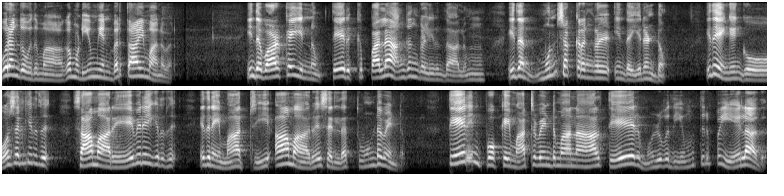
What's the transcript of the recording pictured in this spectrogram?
உறங்குவதுமாக முடியும் என்பர் தாய்மானவர். இந்த வாழ்க்கை இன்னும் தேருக்கு பல அங்கங்கள் இருந்தாலும் இதன் முன் சக்கரங்கள் இந்த இரண்டும். இது எங்கெங்கோ செல்கிறது. சாமாரே விரைகிறது. இதனை மாற்றி ஆமாறு செல்ல தூண்ட வேண்டும். தேரின் போக்கை மாற்ற வேண்டுமானால் தேர் முழுவதையும் திருப்ப இயலாது.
